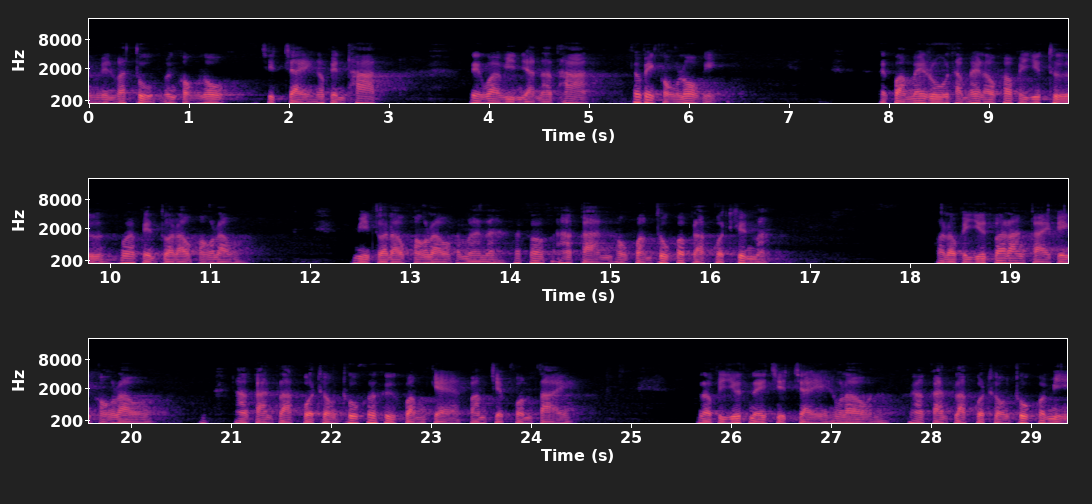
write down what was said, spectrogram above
มันเป็นวัตถุเป็นของโลก จิตใจก็เป็นธาตุเรียกว่าวิญญาณธาตุก็เป็นของโลกอีก แต่ความไม่รู้ทำให้เราเข้าไปยึดถือว่าเป็นตัวเราของเรา มีตัวเราของเราเข้ามานะ แล้วก็อาการของความทุกข์ก็ปรากฏขึ้นมา พอเราไปยึดว่าร่างกายเป็นของเรา อาการปรากฏของทุกข์ก็คือความแก่ ความเจ็บ ความตาย เราไปยึดในจิตใจของเราอาการปรากฏของทุกข์ก็มี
